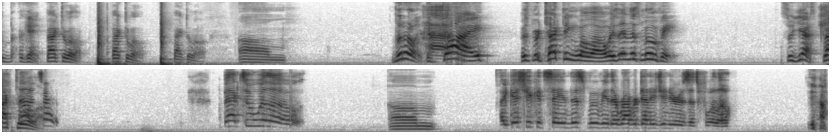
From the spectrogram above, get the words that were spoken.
okay, back to Willow. Back to Willow. Back to Willow. Um, literally, the guy who's protecting Willow is in this movie. So, yes, back to Willow. Back to Willow. Um, I guess you could say in this movie that Robert Downey Jr. is its Willow. Yeah.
